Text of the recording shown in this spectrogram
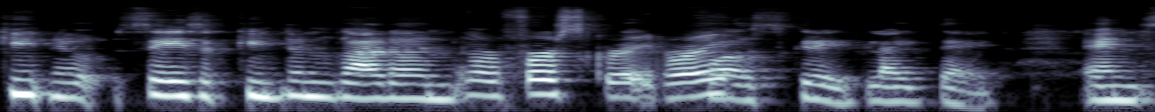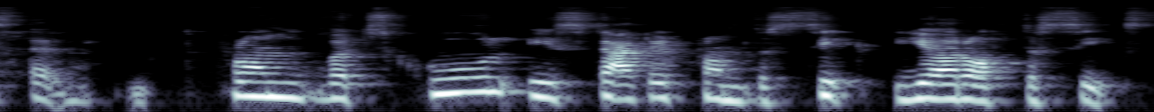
kin- uh, say it's a kindergarten or first grade right? first grade like that. And uh, from but school is started from the sixth year of the sixth.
